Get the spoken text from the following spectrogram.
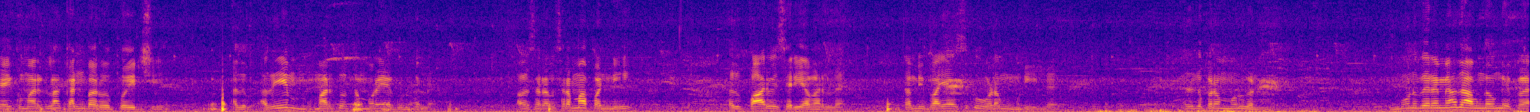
ஜெயக்குமாருக்கெல்லாம் கண் பார்வை போயிடுச்சு அது அதே மருத்துவத்தை முறையாக கொடுக்கல. அவசர அவசரமாக பண்ணி அது பார்வை சரியாக வரல. தம்பி பயாசுக்கு உடம்பு முடியல. அதுக்கப்புறம் முருகன். மூணு பேருமையாவது அவங்கவுங்க இப்போ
